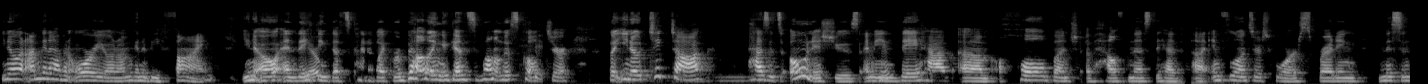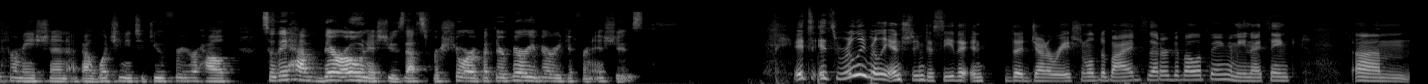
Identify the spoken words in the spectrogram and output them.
you know what, I'm going to have an Oreo and I'm going to be fine, you know, and they yep. think that's kind of like rebelling against wellness culture. but you know, TikTok has its own issues. I mean, mm-hmm. they have um, a whole bunch of health myths. They have uh, influencers who are spreading misinformation about what you need to do for your health. So they have their own issues, that's for sure, but they're very, very different issues. It's it's really really interesting to see the in, the generational divides that are developing. I mean, I think um,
